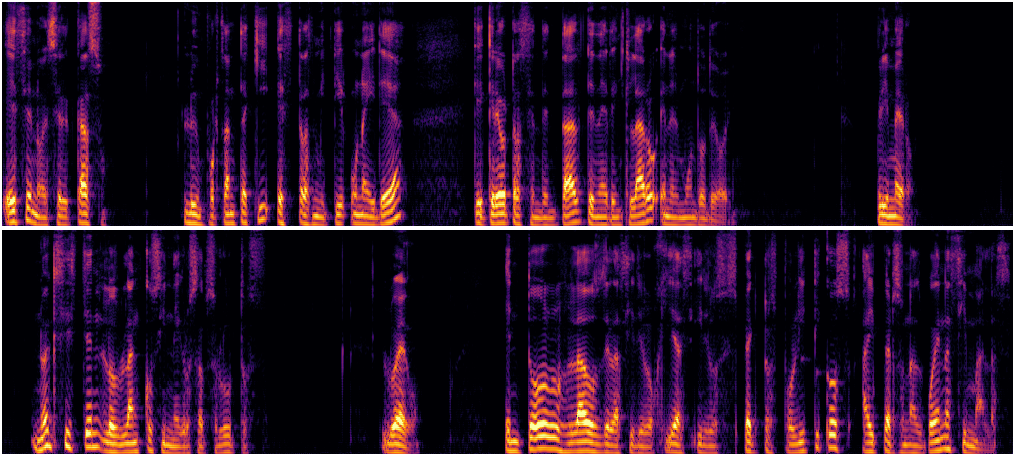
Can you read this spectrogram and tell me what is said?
ese no es el caso. Lo importante aquí es transmitir una idea que creo trascendental tener en claro en el mundo de hoy. Primero, no existen los blancos y negros absolutos. Luego, en todos los lados de las ideologías y de los espectros políticos hay personas buenas y malas.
